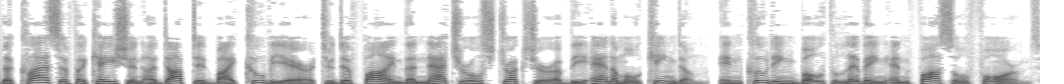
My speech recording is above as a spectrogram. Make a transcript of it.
The classification adopted by Cuvier to define the natural structure of the animal kingdom, including both living and fossil forms,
